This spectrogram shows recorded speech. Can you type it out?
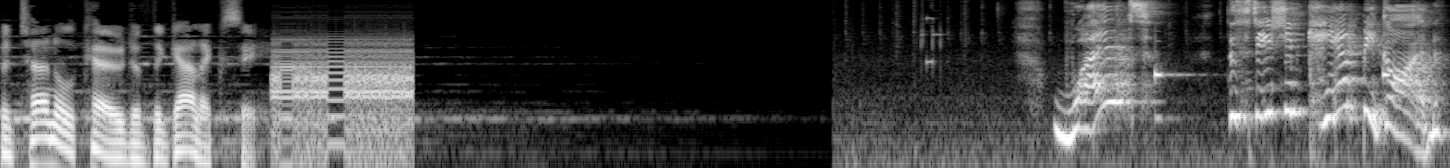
Eternal Code of the Galaxy. What? The station can't be gone.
